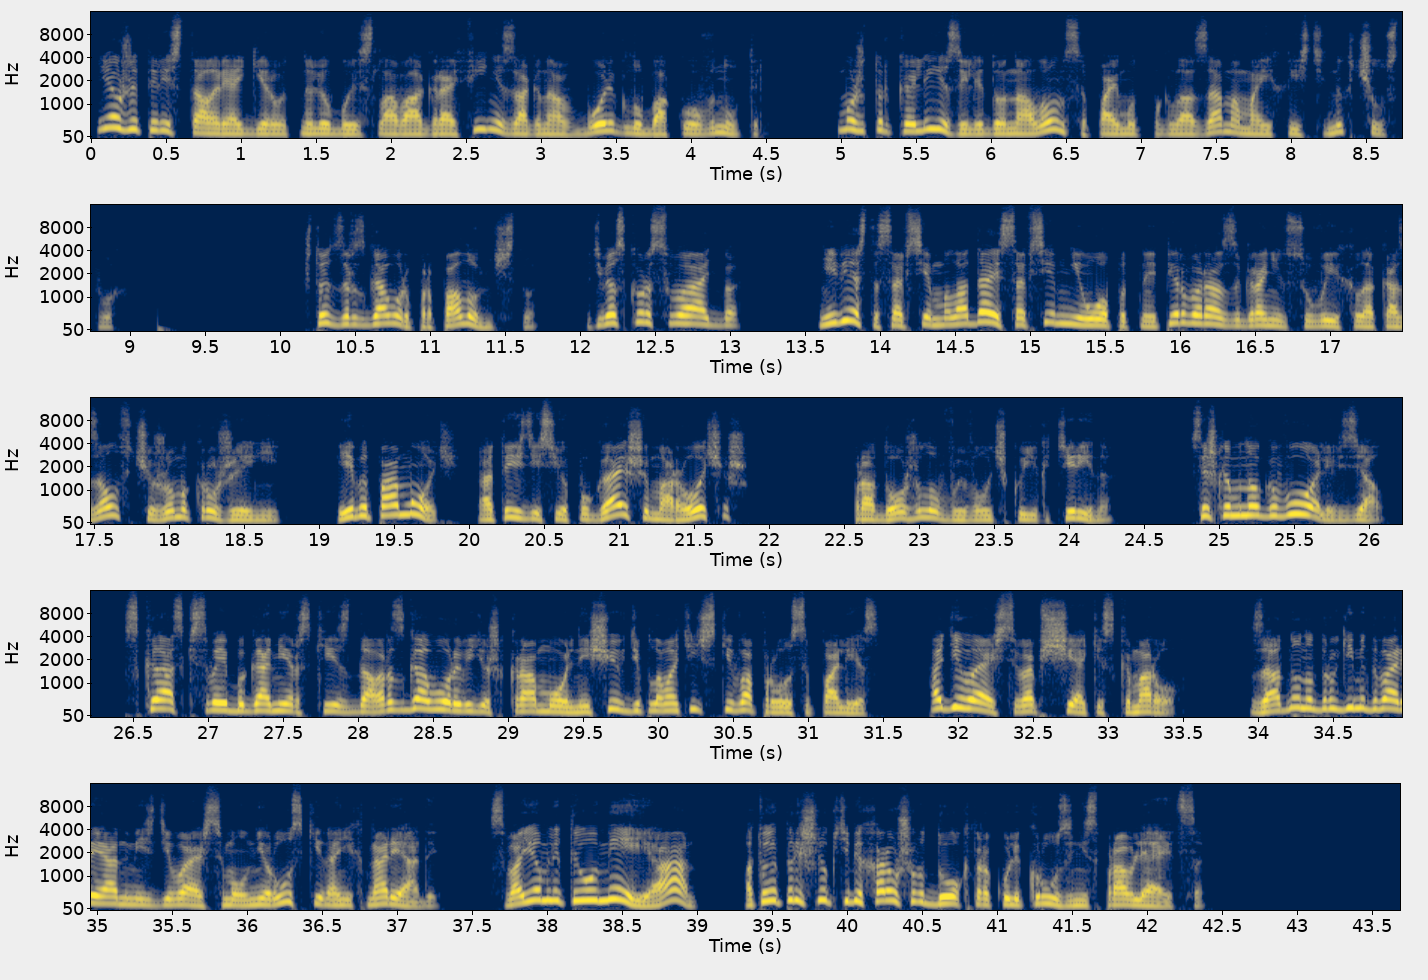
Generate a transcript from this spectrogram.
Я уже перестал реагировать на любые слова о графине, загнав боль глубоко внутрь. Может, только Лиза или Дон Алонсо поймут по глазам о моих истинных чувствах. Что это за разговор про паломничество? У тебя скоро свадьба. Невеста совсем молодая и совсем неопытная, первый раз за границу выехала и оказалась в чужом окружении. Ей бы помочь, а ты здесь ее пугаешь и морочишь. Продолжила выволочку Екатерина. Слишком много воли взял. Сказки свои богомерзкие издал, разговоры ведешь крамольные, еще и в дипломатические вопросы полез. Одеваешься в общаки скоморох. Заодно над другими дворянами издеваешься, мол, не русские на них наряды. Своем ли ты уме, Иоанн? А то я пришлю к тебе хорошего доктора, коли Круза не справляется.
